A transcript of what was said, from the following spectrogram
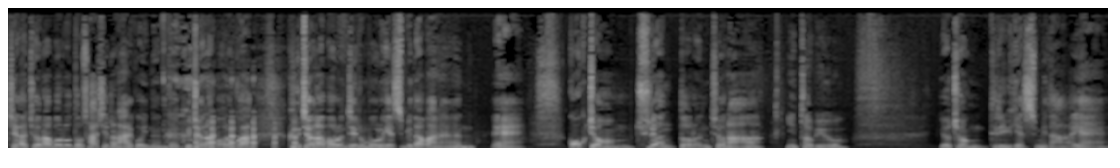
제가 전화번호도 사실은 알고 있는데 그 전화번호가 그 전화번호인지는 모르겠습니다만은 예. 꼭 좀 출연 또는 전화 인터뷰 요청 드리겠습니다. 예.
